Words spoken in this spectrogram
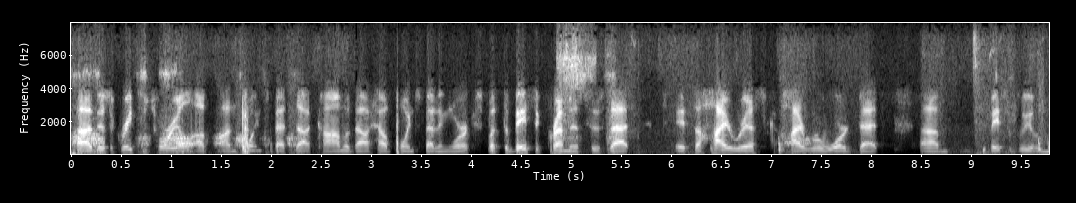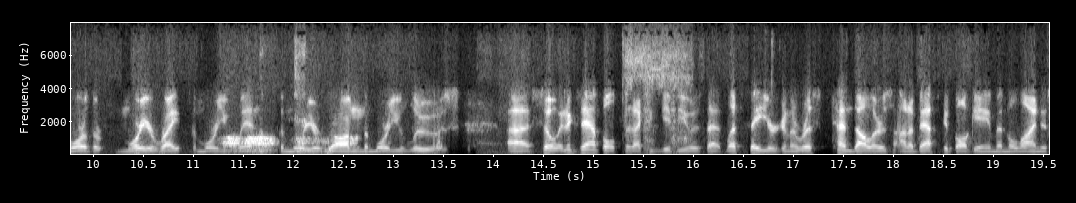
uh, there's a great tutorial up on pointsbet.com about how points betting works. But the basic premise is that it's a high risk, high reward bet. Um, basically, the more the more you're right, the more you win. The more you're wrong, the more you lose. Uh, so an example that I can give you is that let's say you're going to risk ten dollars on a basketball game and the line is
